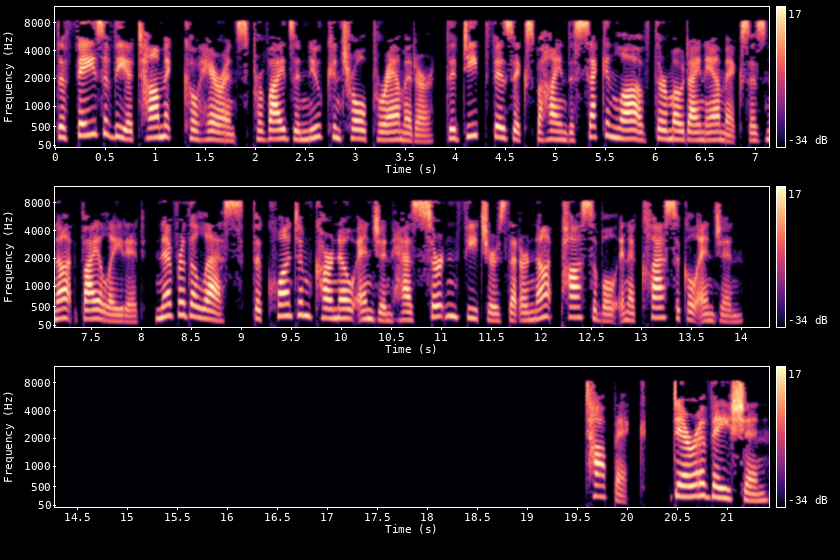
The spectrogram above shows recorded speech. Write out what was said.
The phase of the atomic coherence provides a new control parameter. The deep physics behind the second law of thermodynamics is not violated. Nevertheless, the quantum Carnot engine has certain features that are not possible in a classical engine. Topic: Derivation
